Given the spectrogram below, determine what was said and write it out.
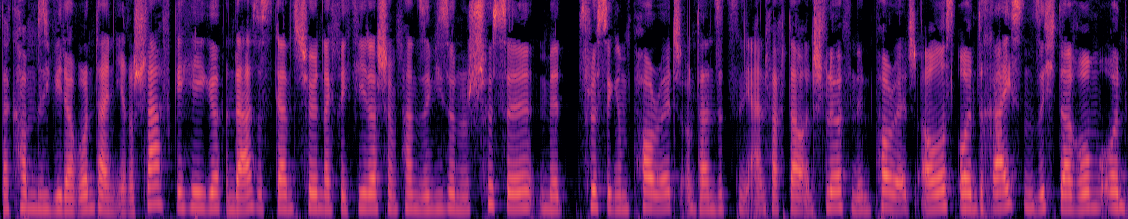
Da kommen sie wieder runter in ihre Schlafgehege. Und da ist es ganz schön, da kriegt jeder Schimpanse wie so eine Schüssel mit flüssigem Porridge und dann sitzen die einfach da und schlürfen den Porridge aus und reißen sich darum und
